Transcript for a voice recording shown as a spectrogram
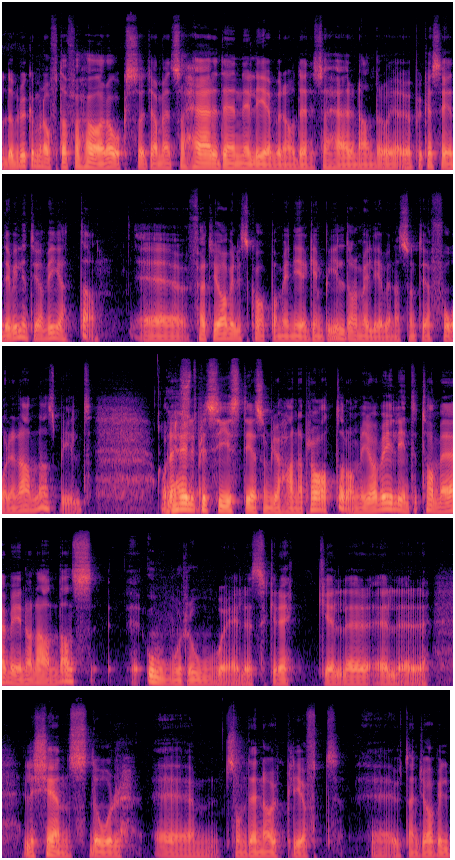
Och då brukar man ofta få höra också att ja, men så här är den eleven och det är så här är den andra. Och jag, jag brukar säga det vill inte jag veta. Eh, för att jag vill skapa min egen bild av de eleverna så att jag får en annans bild. Och det här är precis det som Johanna pratar om. Jag vill inte ta med mig någon annans eh, oro eller skräck eller, eller, eller känslor eh, som den har upplevt. Eh, utan jag vill,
